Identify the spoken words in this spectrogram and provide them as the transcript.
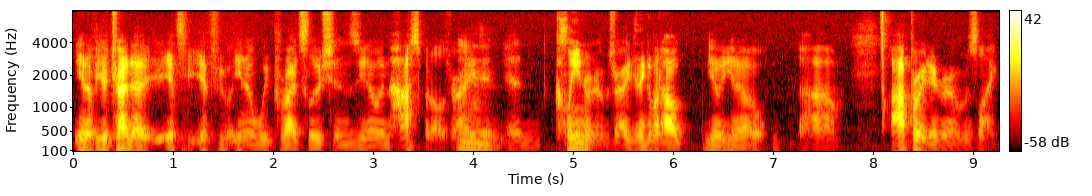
you know if you're trying to if if you know we provide solutions you know in hospitals right Mm. and, and clean rooms right you think about how you know you know um, operating rooms like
